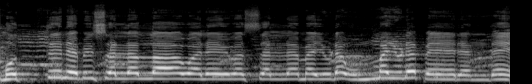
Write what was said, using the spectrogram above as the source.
മുത്ത് നബി സല്ലല്ലാഹു അലൈഹി വസല്ലമയുടെ ഉമ്മയുടെ പേരെന്തേ?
